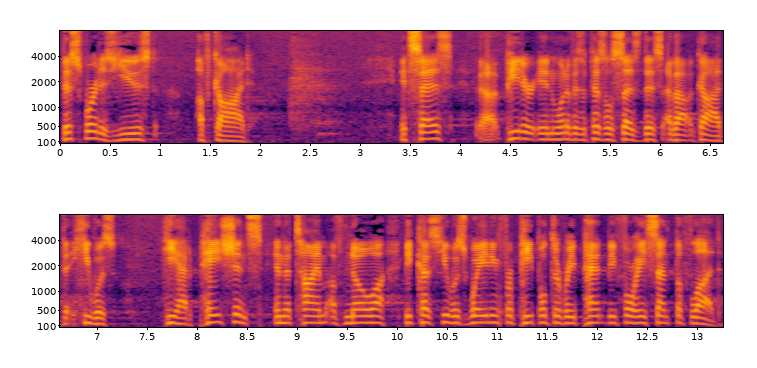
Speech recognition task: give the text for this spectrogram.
This word is used of God. It says, uh, Peter in one of his epistles says this about God that he was he had patience in the time of Noah because he was waiting for people to repent before he sent the flood.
